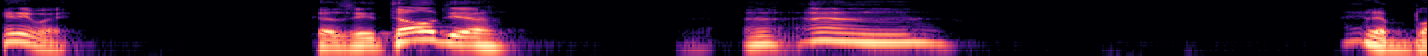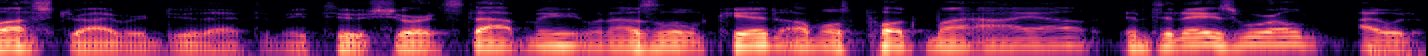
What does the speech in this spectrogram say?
Anyway, because he told you, uh-uh. I had a bus driver do that to me too. Shortstop me when I was a little kid, almost poked my eye out. In today's world, I would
